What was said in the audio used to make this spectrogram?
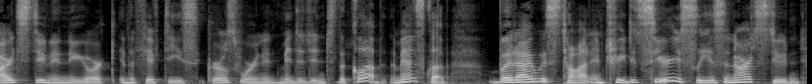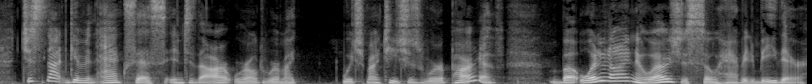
art student in New York in the 50s, girls weren't admitted into the club, the men's club. But I was taught and treated seriously as an art student, just not given access into the art world where my which my teachers were a part of. But what did I know? I was just so happy to be there.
